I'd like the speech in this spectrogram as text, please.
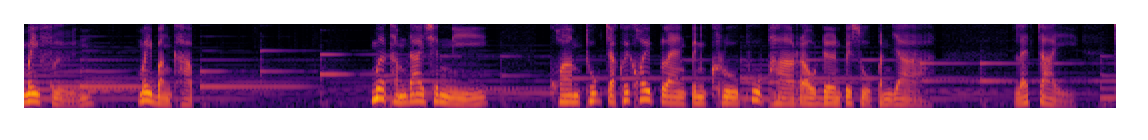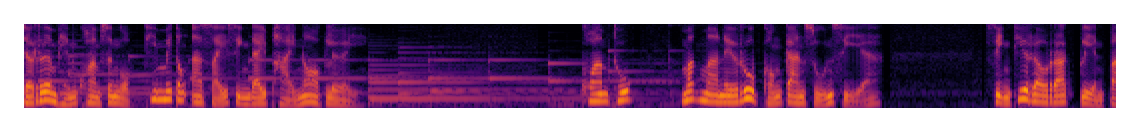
ไม่ฝืน ไม่บังคับ เมื่อทำได้เช่นนี้ ความทุกข์จะค่อยๆ แปลงเป็นครูผู้พาเราเดินไปสู่ปัญญา และใจจะเริ่มเห็นความสงบที่ไม่ต้องอาศัยสิ่งใดภายนอกเลย ความทุกข์มักมาในรูปของการสูญเสีย สิ่งที่เรารักเปลี่ยนไป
